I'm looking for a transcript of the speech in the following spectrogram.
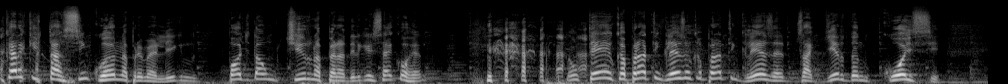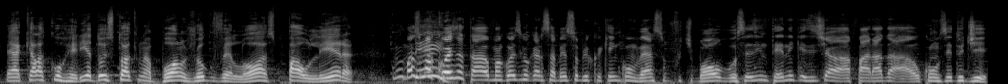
O cara que tá 5 anos na Premier League pode dar um tiro na perna dele que ele sai correndo. Não tem, o campeonato inglês é o campeonato inglês, é zagueiro dando coice, é aquela correria, dois toques na bola, um jogo veloz, pauleira. Não Mas tem. uma coisa, tá? Uma coisa que eu quero saber sobre quem conversa sobre futebol, vocês entendem que existe a, a parada, a- o conceito de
